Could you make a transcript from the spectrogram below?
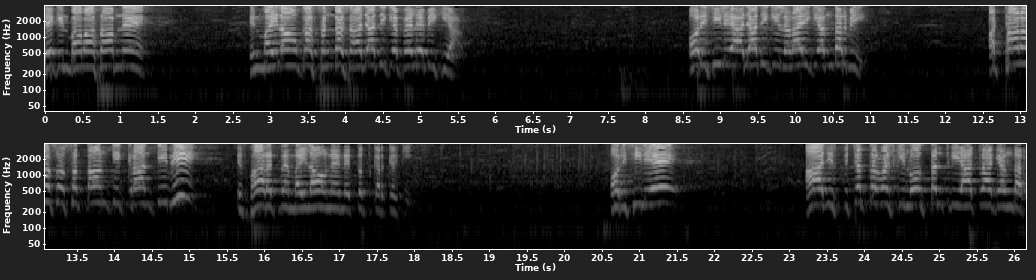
लेकिन बाबा साहब ने इन महिलाओं का संघर्ष आज़ादी के पहले भी किया। और इसीलिए आज़ादी की लड़ाई के अंदर भी अठारह सौ सत्तावन की क्रांति भी इस भारत में महिलाओं ने नेतृत्व करके की। और इसीलिए आज इस पिचहत्तर वर्ष की लोकतंत्र की यात्रा के अंदर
